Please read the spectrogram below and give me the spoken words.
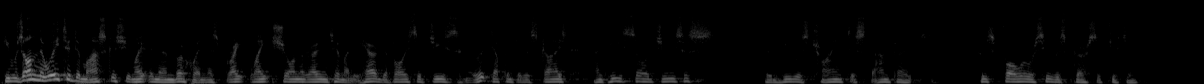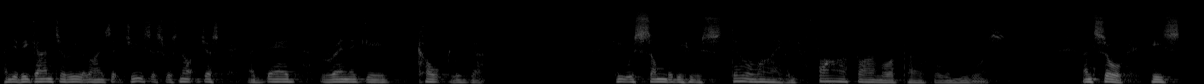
He was on the way to Damascus, you might remember, when this bright light shone around him and he heard the voice of Jesus and he looked up into the skies and he saw Jesus, whom he was trying to stamp out, whose followers he was persecuting. And he began to realize that Jesus was not just a dead, renegade cult leader. He was somebody who was still alive and far, far more powerful than he was. And so he's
